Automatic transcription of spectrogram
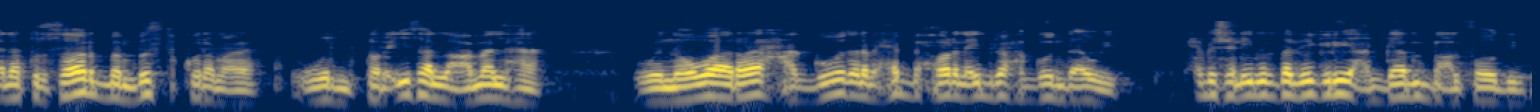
أنا تروسار بنبسط الكورة معاه. والترقيصة اللي عملها وإن هو رايح على الجون أنا بحب حوار اللعيب يروح على الجون ده قوي ما بحبش اللعيب يفضل يجري على الجنب على الفاضي.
